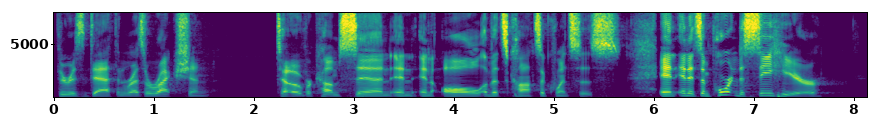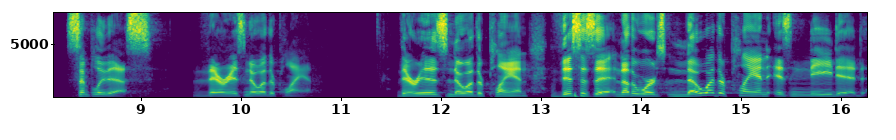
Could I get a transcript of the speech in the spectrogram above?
through his death and resurrection to overcome sin and, and all of its consequences. And, and it's important to see here simply this there is no other plan. There is no other plan. This is it. In other words, no other plan is needed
